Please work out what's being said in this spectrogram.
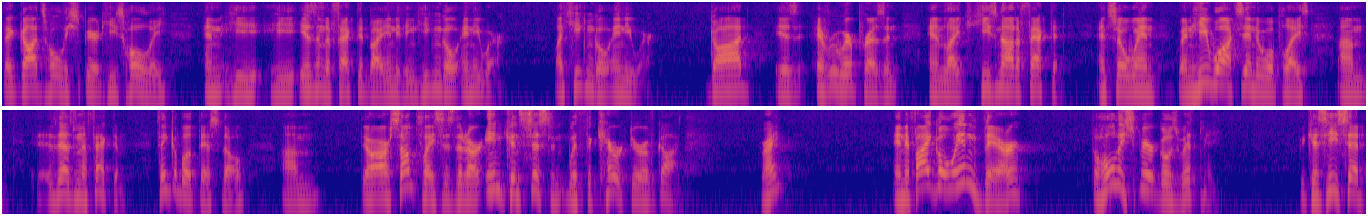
that God's Holy Spirit, He's holy, and he, he isn't affected by anything. He can go anywhere. Like, He can go anywhere. God is everywhere present, and like, He's not affected. And so when, when He walks into a place, um, it doesn't affect Him. Think about this, though. Um, there are some places that are inconsistent with the character of God, right? And if I go in there, the Holy Spirit goes with me because He said,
